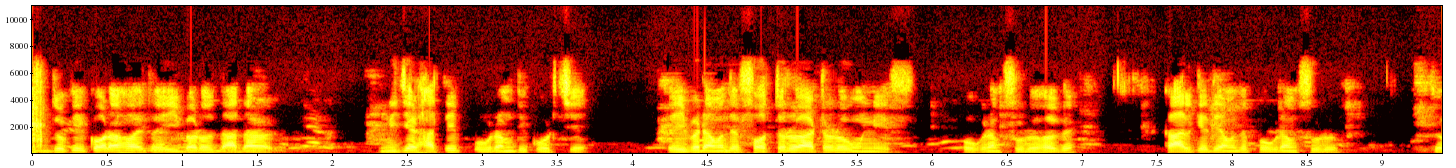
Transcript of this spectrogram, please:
উদ্যোগেই করা হয়, তো এইবারও দাদা নিজের হাতেই প্রোগ্রামটি করছে। তো এইবার আমাদের সতেরো, আঠেরো, উনিশ প্রোগ্রাম শুরু হবে। কালকে দিয়ে আমাদের প্রোগ্রাম শুরু। তো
